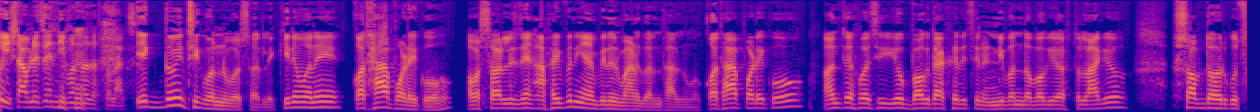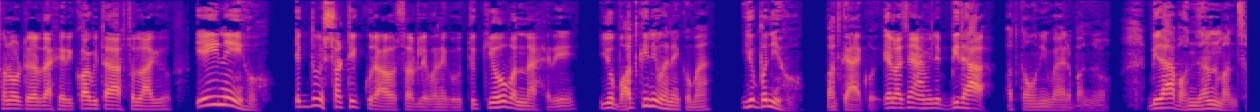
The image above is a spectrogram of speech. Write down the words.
हिसाबले चाहिँ निबन्ध जस्तो लाग्छ। एकदमै ठिक भन्नुभयो सरले। किनभने कथा पढेको हो। अब सरले चाहिँ आफै पनि यहाँ विनिर्माण गर्न थाल्नुभयो। कथा पढेको हो। अनि त्यसपछि यो बग्दाखेरि चाहिँ निबन्ध बग्यो जस्तो लाग्यो। शब्दहरूको छनौट हेर्दाखेरि कविता जस्तो लाग्यो। यही नै हो। एकदमै सठिक कुरा हो सरले भनेको। त्यो के हो भन्दाखेरि यो भत्किने भनेकोमा यो पनि हो। भत्काएको। यसलाई चाहिँ हामीले विधा भत्काउने भएर भन्छौँ। विधा भञ्जन भन्छ।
